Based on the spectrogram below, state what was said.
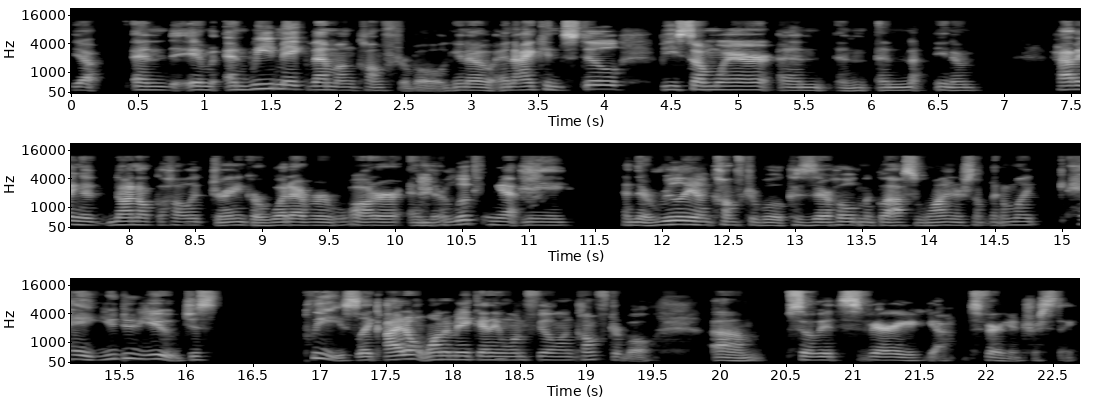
yep and and we make them uncomfortable you know and i can still be somewhere and and and you know having a non-alcoholic drink or whatever water and they're looking at me and they're really uncomfortable because they're holding a glass of wine or something. I'm like hey you do you. Just please. Like i don't want to make anyone feel uncomfortable. Um so it's very yeah it's very interesting.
